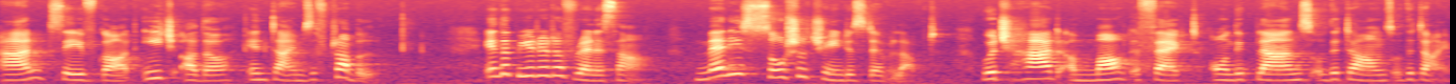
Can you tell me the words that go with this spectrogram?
and safeguard each other in times of trouble. In the period of Renaissance, many social changes developed, which had a marked effect on the plans of the towns of the time.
